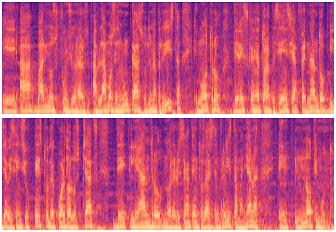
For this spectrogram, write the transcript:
eh, a varios funcionarios. Hablamos en un caso de una periodista, en otro del ex candidato a la presidencia, Fernando Villavicencio. Esto de acuerdo a los chats de Leandro Norero. Estén atentos a esta entrevista mañana en Notimundo.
